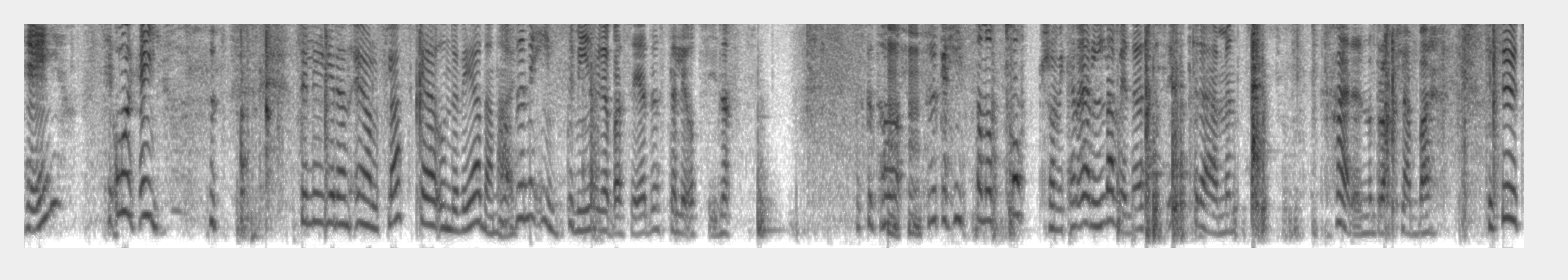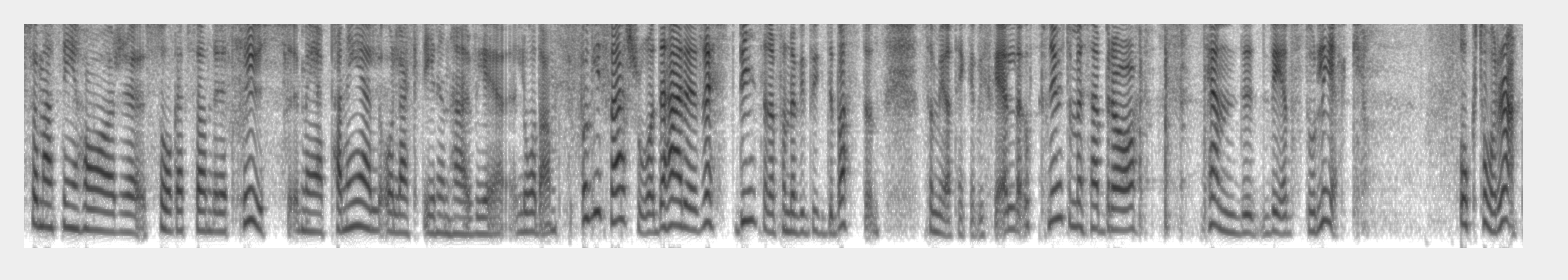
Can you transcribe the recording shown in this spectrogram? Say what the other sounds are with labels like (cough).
Hej. Oj, hej. Det ligger en ölflaska under veden Ja, här. den är inte min vill jag bara säga. Den ställer jag åt sidan. Jag ska ta, försöka hitta något torrt som vi kan elda med. Det har stått ute det här men här är det nog bra klabbar. Det ser ut som att ni har sågat sönder ett hus med panel och lagt i den här vedlådan. Ungefär så. Det här är restbitarna från när vi byggde bastun. Som jag tänker att vi ska elda upp nu. De är så här bra tändvedstorlek. Och torra.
